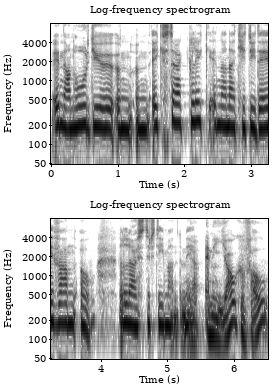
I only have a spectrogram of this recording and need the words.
En dan hoorde je een, een extra klik en dan had je het idee van... Oh, er luistert iemand mee. Ja, en in jouw geval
